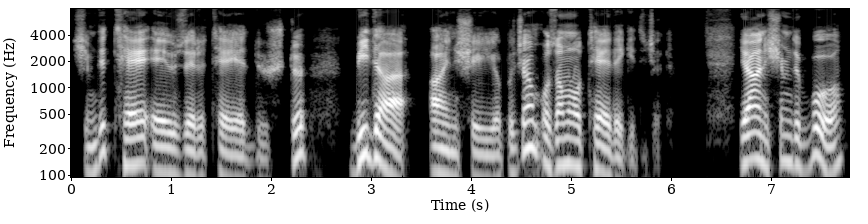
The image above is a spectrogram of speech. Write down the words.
şimdi t e üzeri t'ye düştü. Bir daha aynı şeyi yapacağım. O zaman o t de gidecek. Yani şimdi bu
